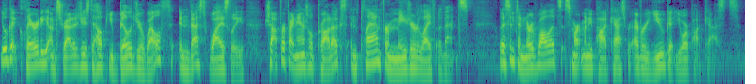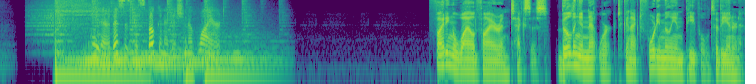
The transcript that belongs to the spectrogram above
You'll get clarity on strategies to help you build your wealth, invest wisely, shop for financial products, and plan for major life events. Listen to NerdWallet's Smart Money Podcast wherever you get your podcasts. Hey there, this is the spoken edition of Wired. Fighting a wildfire in Texas, building a network to connect 40 million people to the internet,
